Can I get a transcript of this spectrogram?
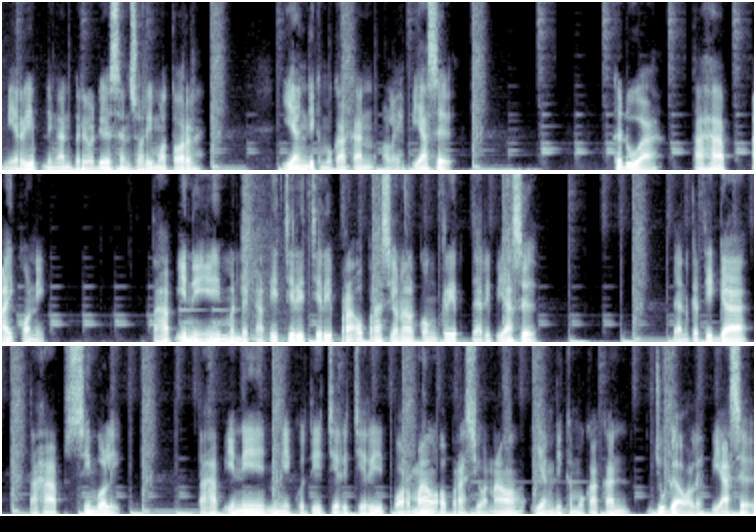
mirip dengan periode sensori motor yang dikemukakan oleh Piase. Kedua, tahap ikonik. Tahap ini mendekati ciri-ciri praoperasional konkret dari Piase. Dan ketiga, tahap simbolik. Tahap ini mengikuti ciri-ciri formal operasional yang dikemukakan juga oleh Piase.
